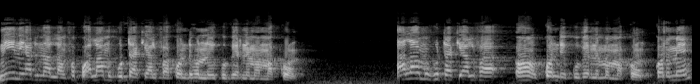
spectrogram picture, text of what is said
Ni ni aduna allah fof alama huttaki alpha konde honno e gouvernement makko on alama huttaki alpha on konde gouvernement makko on kono mais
